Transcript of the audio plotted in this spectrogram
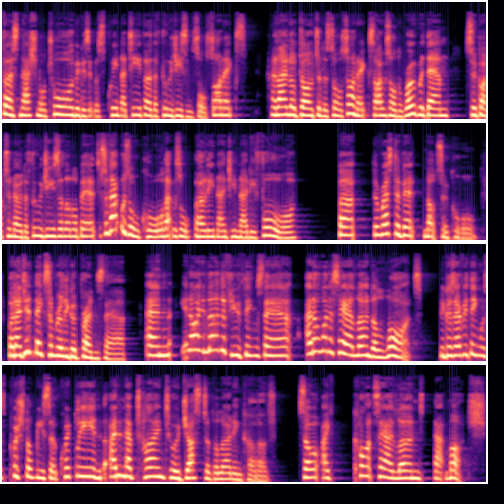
first national tour because it was Queen Latifah, the Fugees and Solsonics. And I looked after the Solsonics. So I was on the road with them. So got to know the Fugees a little bit. So that was all cool. That was all early 1994. But the rest of it, not so cool. But I did make some really good friends there. And, you know, I learned a few things there. I don't want to say I learned a lot, because everything was pushed on me so quickly and I didn't have time to adjust to the learning curve. So I can't say I learned that much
